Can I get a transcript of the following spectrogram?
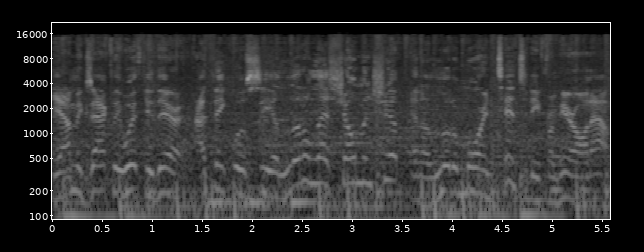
Yeah, I'm exactly with you there. I think we'll see a little less showmanship and a little more intensity from here on out.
